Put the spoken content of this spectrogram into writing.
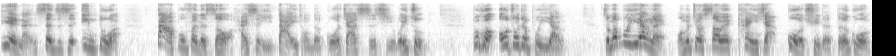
越南，甚至是印度啊，大部分的时候还是以大一统的国家时期为主。不过欧洲就不一样了，怎么不一样呢？我们就稍微看一下过去的德国。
